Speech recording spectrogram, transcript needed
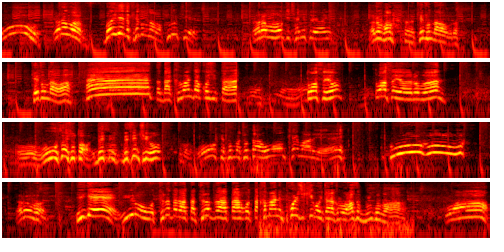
오 여러분 멀리에서 계속 나와 그렇지. 여러분 어깨 재밌어요. 여러분 계속 나와 그럼. 계속 나와. 아, 또나 그만 잡고 싶다. 또 왔어요? 또 왔어요, 여러분. 오, 오, 사이 좋다. 몇, 센, 몇 센치요? 오케이, 손맛 좋다. 오케이, 말이. 우후. 여러분, 이게 위로 들었다 놨다, 들었다 놨다 하고 딱 가만히 폴 시키고 있잖아. 그러면 와서 물고 막. 와,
